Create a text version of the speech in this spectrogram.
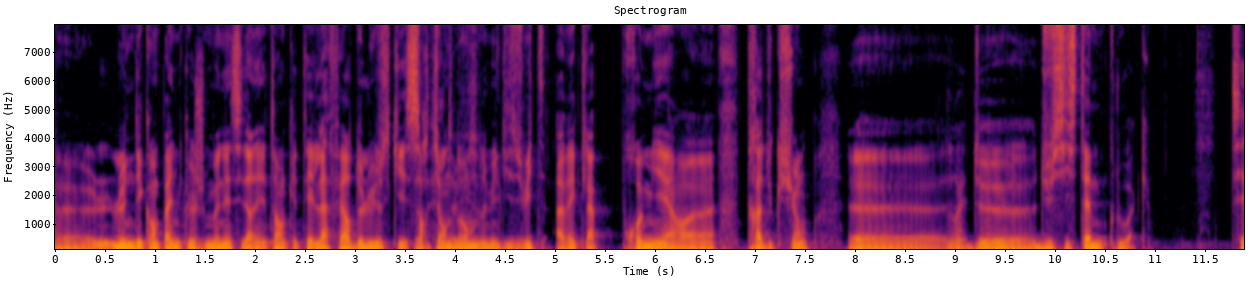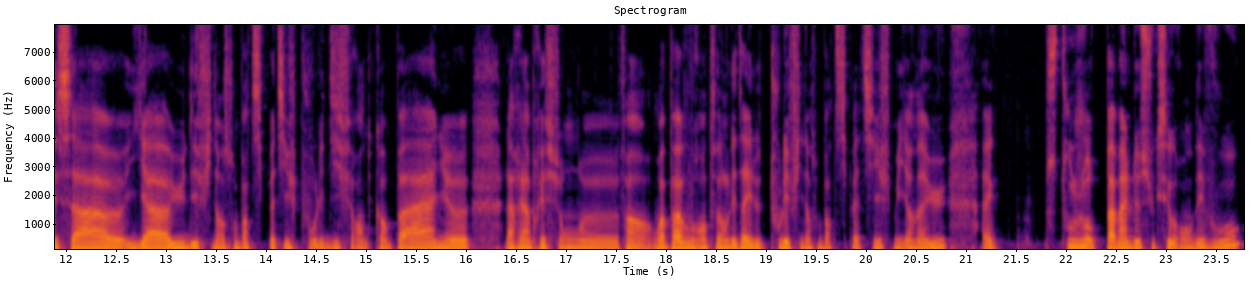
euh, l'une des campagnes que je menais ces derniers temps, qui était l'affaire de Luz, qui est sortie en novembre 2018 avec la première traduction euh, de, du système Clouac. C'est ça, euh, il y a eu des financements participatifs pour les différentes campagnes, euh, la réimpression, enfin on va pas vous rentrer dans le détail de tous les financements participatifs, mais il y en a eu, avec toujours pas mal de succès au rendez-vous.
